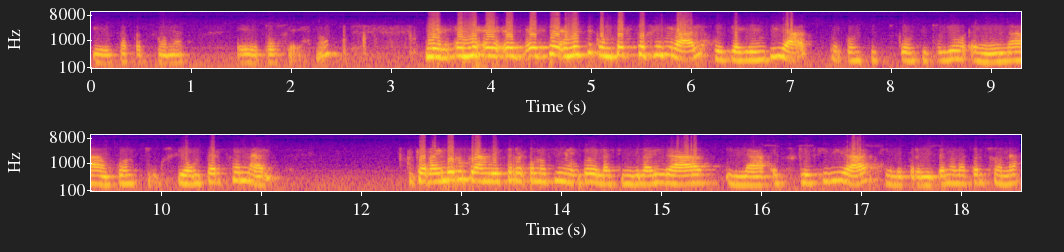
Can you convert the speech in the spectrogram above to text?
que esa persona eh, posee, ¿no? Bien, en, eh, este, en este contexto general, pues la identidad se constituye en una construcción personal que va involucrando este reconocimiento de la singularidad y la exclusividad que le permiten a la persona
